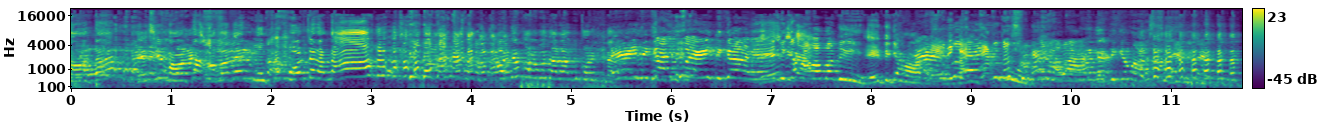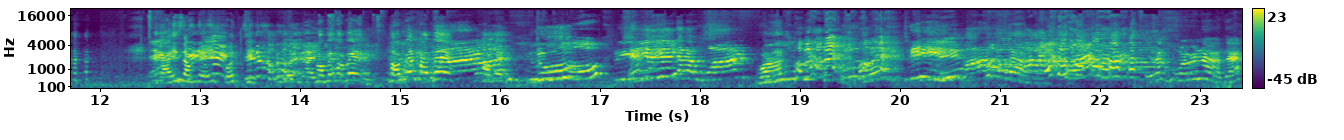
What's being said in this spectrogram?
হাওয়াটা এসি হাওয়াটা আমাদের মুখে পড়ছে আর আমরা আমি করব দাঁড়া আমি করি না এইদিকে আইছো এইদিকে এইদিকে হাওয়া পাবি এইদিকে হাওয়া এদিকে একটু শুনে হাওয়া আমাদের দিকে আসছে গাইজ আমরা এই করছি হবে হবে হবে হবে হবে টু ওয়ান এরা করবে না দেখ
